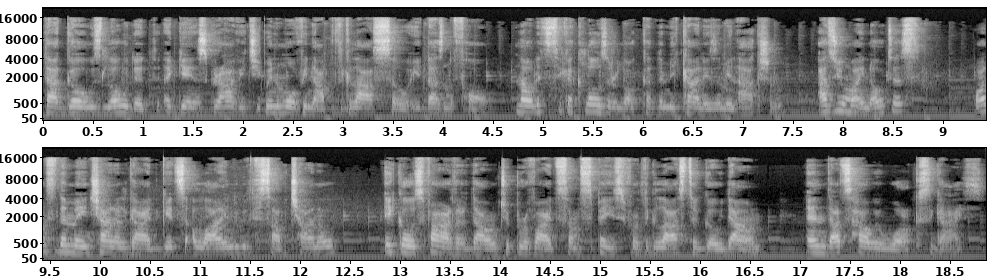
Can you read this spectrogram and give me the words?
that goes loaded against gravity when moving up the glass so it doesn't fall. Now let's take a closer look at the mechanism in action. As you might notice, once the main channel guide gets aligned with the sub-channel, it goes farther down to provide some space for the glass to go down and that's how it works guys.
